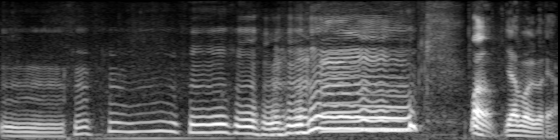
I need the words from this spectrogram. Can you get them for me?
Bueno, ya volverá.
